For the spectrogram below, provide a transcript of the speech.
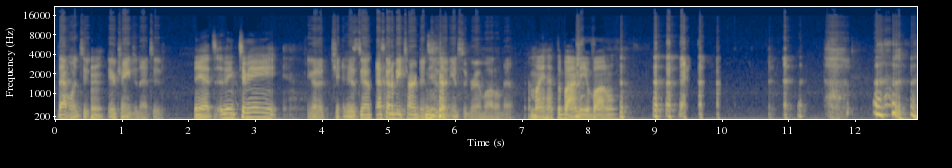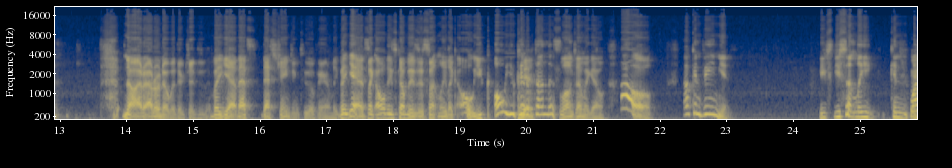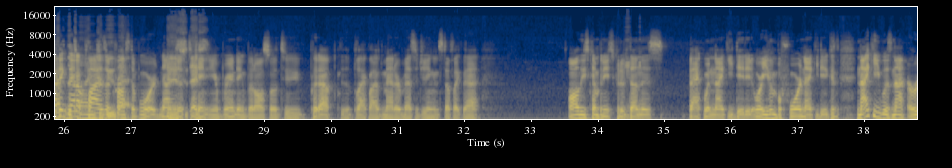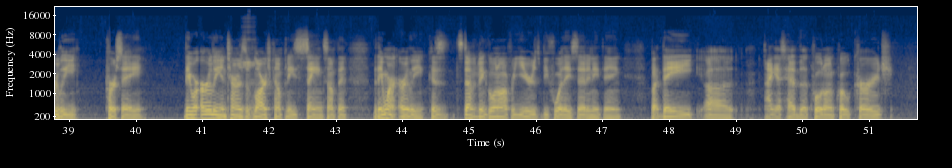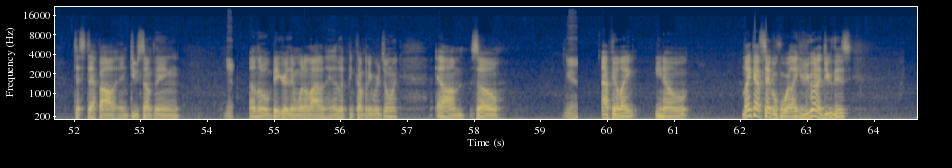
That one too. Hmm. They're changing that too. Yeah, I mean, to me, You're gonna. Ch- it's gonna that's gonna be turned into an Instagram model now. I might have to buy me a bottle. No, I, don't- I don't know what they're changing, but yeah, that's that's changing too apparently. But yeah, it's like all these companies are suddenly like, oh, you oh you could have Yeah. done this a long time ago. Oh, how convenient. You you suddenly can. Well, I think the that applies across that. the board, not it's- just to changing your branding, but also to put out the Black Lives Matter messaging and stuff like that. All these companies could have Yeah. done this back when Nike did it, or even before Nike did, because Nike was not early per se. They were early in terms of large companies saying something, but they weren't early because stuff had been going on for years before they said anything. But they, uh, I guess, had the quote unquote courage to step out and do something Yeah. A little bigger than what a lot of the other company were doing. Um, so Yeah. I feel like you know, like I said before, like if you're gonna do this,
